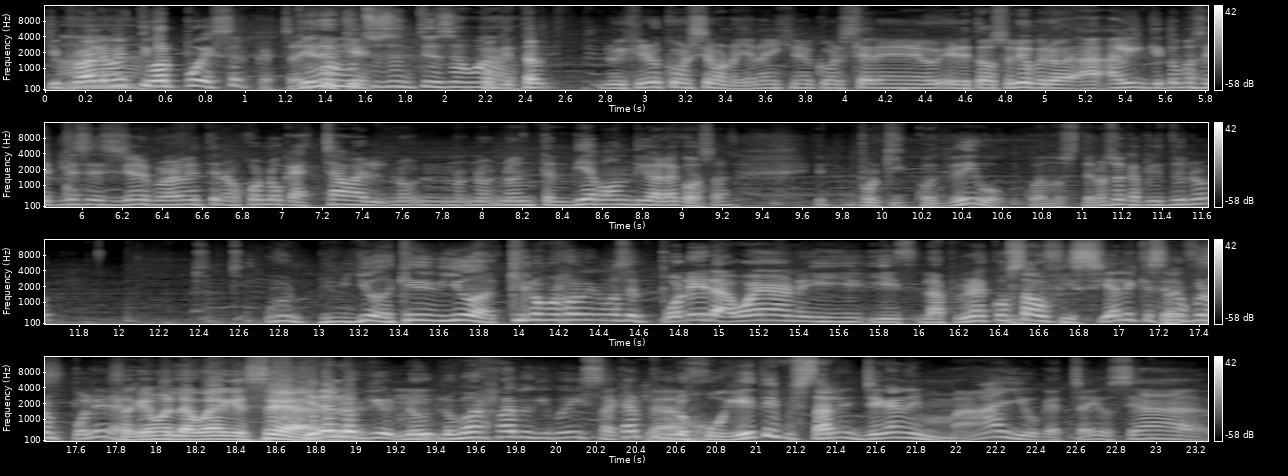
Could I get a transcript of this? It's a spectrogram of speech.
Que Ah. probablemente igual puede ser, ¿cachai? Tiene Porque- mucho sentido esa weá. Porque los ingenieros comerciales, bueno, ya no hay ingenieros comerciales en, en Estados Unidos, pero a- alguien que toma esa clase de decisiones probablemente a lo mejor no cachaba, no, no, no- entendía para dónde iba la cosa. Porque, cuando te digo, cuando se terminó ese capítulo, ¿qué, qué, weón, Baby Yoda, ¿qué Baby Yoda? ¿Qué es lo más rápido que va a hacer? Polera, weón. Y, y las primeras cosas oficiales que se fueron poleras. Saquemos la weá que sea. Que era lo, que, lo, lo más rápido que podéis sacar, Claro. pero los juguetes pues, salen, llegan en mayo, ¿cachai? O sea,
